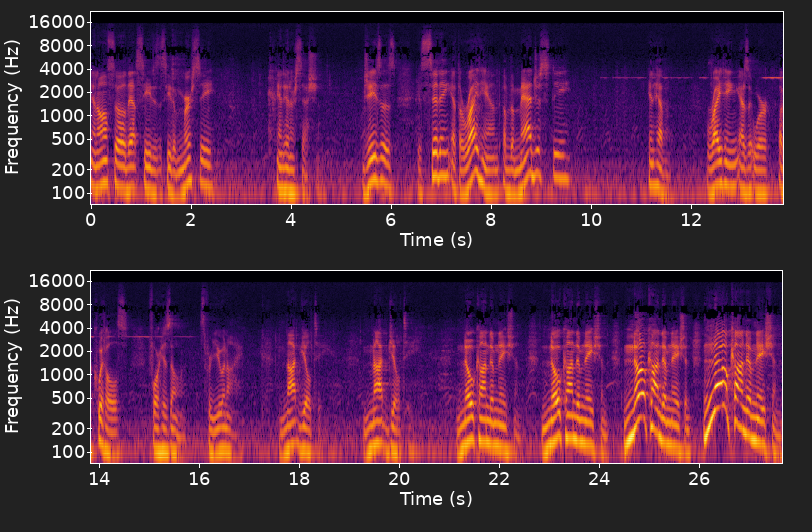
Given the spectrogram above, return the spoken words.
and also that seat is the seat of mercy and intercession. Jesus is sitting at the right hand of the majesty in heaven, writing, as it were, acquittals for his own. It's for you and I. Not guilty. Not guilty. No condemnation. No condemnation. No condemnation. No condemnation.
